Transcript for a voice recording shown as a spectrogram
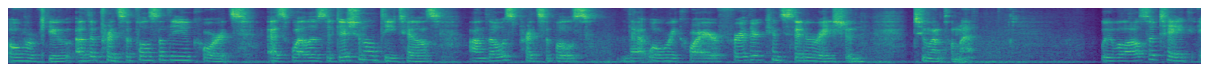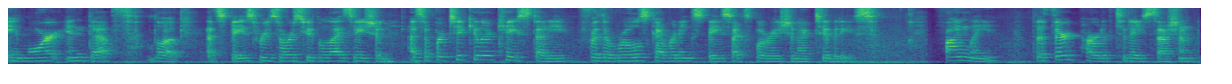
overview of the principles of the Accords, as well as additional details on those principles that will require further consideration to implement. We will also take a more in depth look at space resource utilization as a particular case study for the rules governing space exploration activities. Finally, the third part of today's session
